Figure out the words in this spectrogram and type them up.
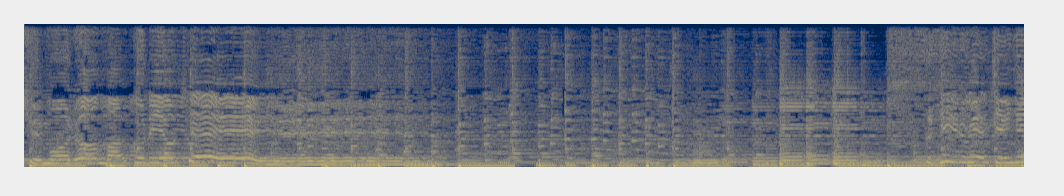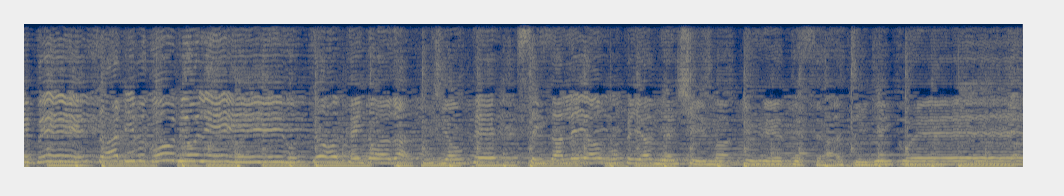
ရဲ့ချွေမော်တော်မှာကိုတယောက်သေးရဲ့ကတိတွေအချိန်ချင်းပေးစာဒီဘကိုမျိုးလေးကိုတော့ခိုင်တော်ကသူရှောင်ဖေးစိတ်စားလျောက်ဖျားမျက်ရှိမှပြူတဲ့သစ္စာအချိန်ချင်းကွယ်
